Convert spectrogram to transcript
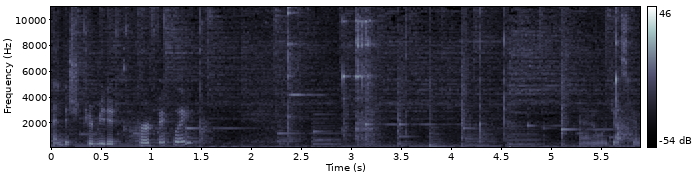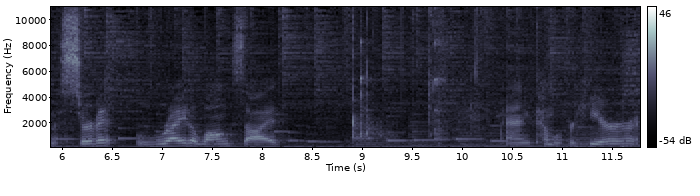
and distributed perfectly. And we're just gonna serve it right alongside and come over here.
